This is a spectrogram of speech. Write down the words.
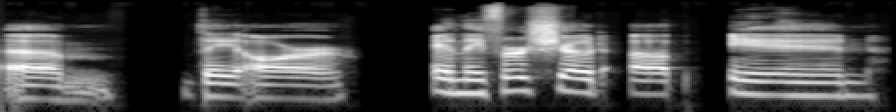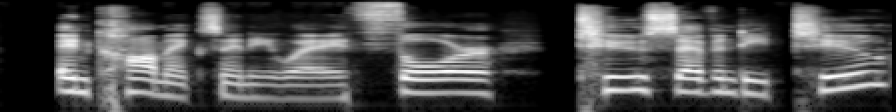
Um, they are, and they first showed up in in comics anyway. Thor two seventy two.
